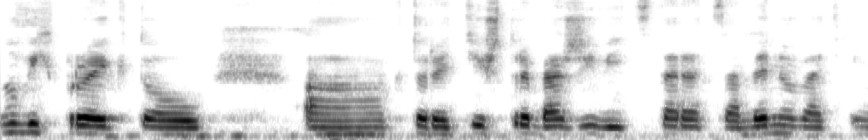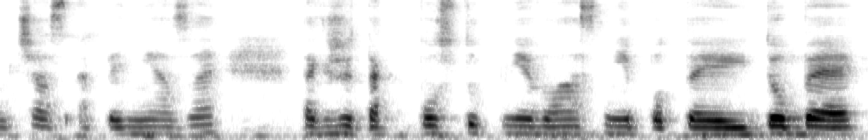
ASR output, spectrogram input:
nových projektov, ktoré tiež treba živiť, starať sa, venovať im čas a peniaze. Takže tak postupne vlastne po tej dobe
